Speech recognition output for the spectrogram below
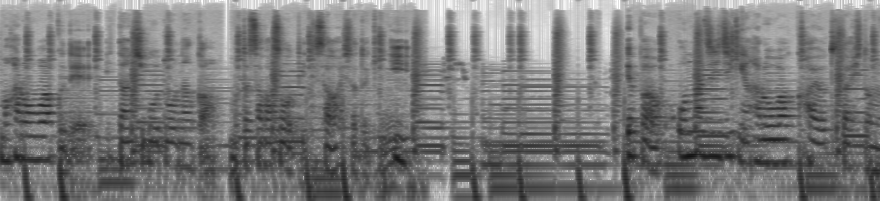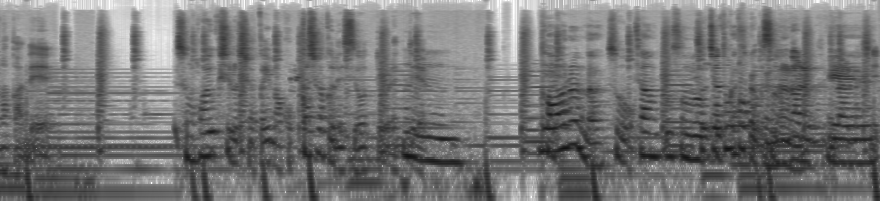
まあ、ハローワークで一旦仕事をなんかまた探そうって言って探した時にやっぱ同じ時期にハローワーク通ってた人の中でその保育士の資格今国家資格ですよって言われて、うん。で変わるんだ。そう。ちゃんとそのそっちは東北そうなるへーなるらしい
